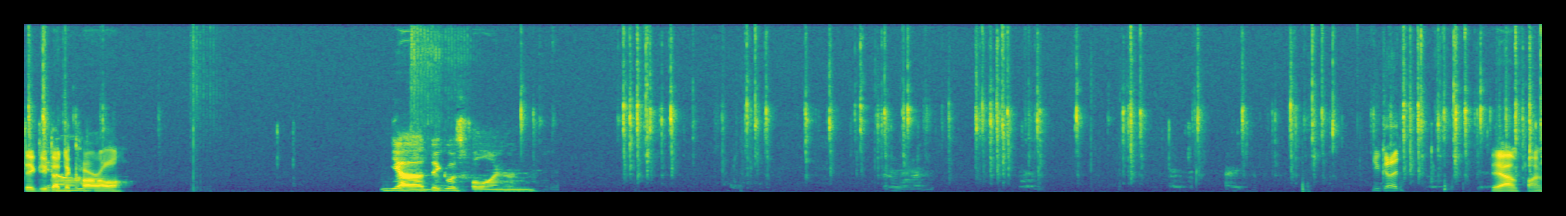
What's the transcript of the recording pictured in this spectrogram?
Dig you dead to Karl. Yeah, Dig was full iron. You good? Yeah, I'm fine.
